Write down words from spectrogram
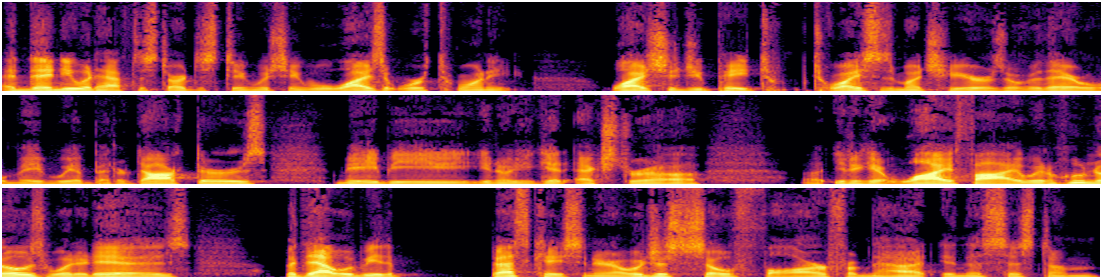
And then you would have to start distinguishing, well, why is it worth 20? Why should you pay t- twice as much here as over there? Well, maybe we have better doctors. Maybe, you know, you get extra, uh, you know, get Wi-Fi. I mean, who knows what it is, but that would be the best case scenario. We're just so far from that in the system.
